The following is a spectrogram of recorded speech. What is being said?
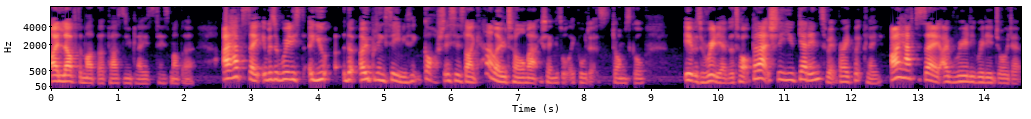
I love the mother, the person who plays his mother. I have to say, it was a really you. The opening scene, you think, "Gosh, this is like Hello Tom" acting is what they called it at drama school. It was really over the top, but actually, you get into it very quickly. I have to say, I really, really enjoyed it.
